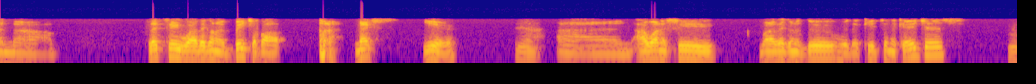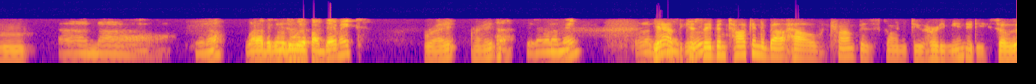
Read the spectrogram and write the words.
and uh, let's see what they're gonna bitch about next year. Yeah. And I want to see what are they're gonna do with the kids in the cages. Mm-hmm. and uh, you know what are they going to do with the pandemic? Right. Right. You know what I mean? What are they Yeah, because do? they've been talking about how Trump is going to do herd immunity. So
